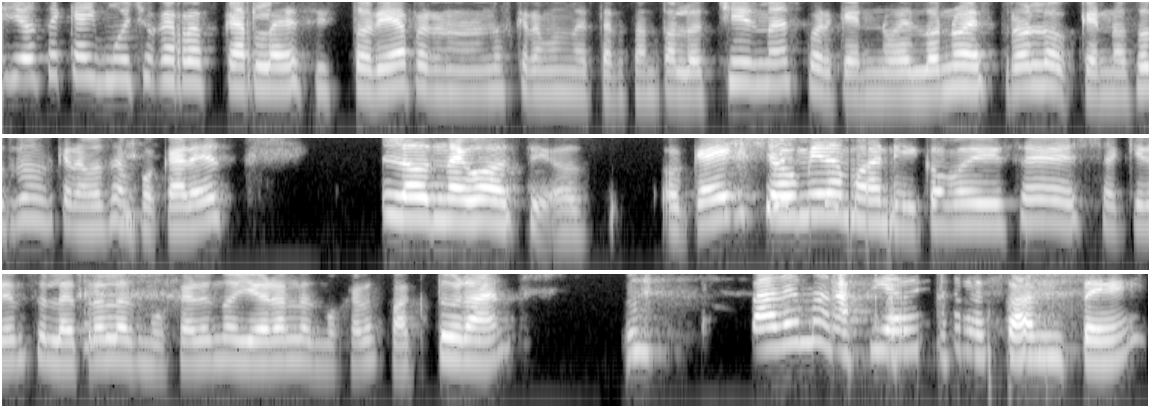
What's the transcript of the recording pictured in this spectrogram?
yo sé que hay mucho que rascarle de esa historia, pero no nos queremos meter tanto a los chismes porque no es lo nuestro, lo que nosotros nos queremos enfocar es los negocios, ¿ok? Show me the money, como dice Shakira en su letra, las mujeres no lloran, las mujeres facturan está demasiado interesante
